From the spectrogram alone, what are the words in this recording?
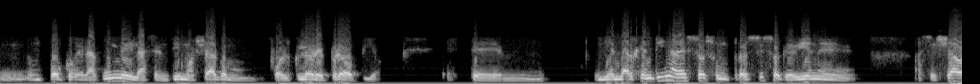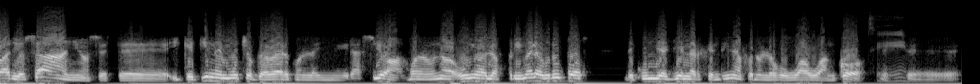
un poco de la cumbia y la sentimos ya como un folclore propio. Este, y en la Argentina eso es un proceso que viene hace ya varios años este, y que tiene mucho que ver con la inmigración. Bueno, uno, uno de los primeros grupos de cumbia aquí en la Argentina fueron los Guaguancó, este,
